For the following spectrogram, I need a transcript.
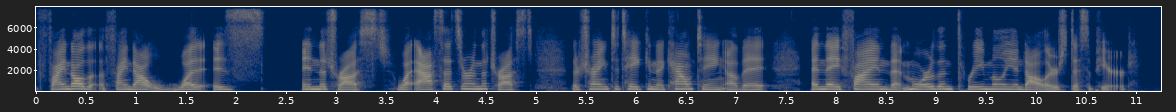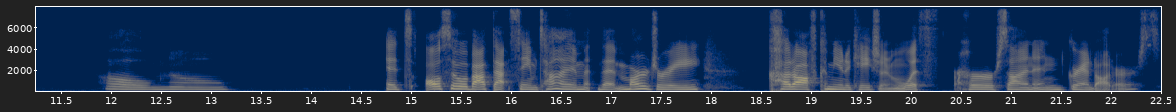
find all the find out what is in the trust, what assets are in the trust. They're trying to take an accounting of it, and they find that more than $3 million disappeared. Oh no. It's also about that same time that Marjorie cut off communication with her son and granddaughters.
